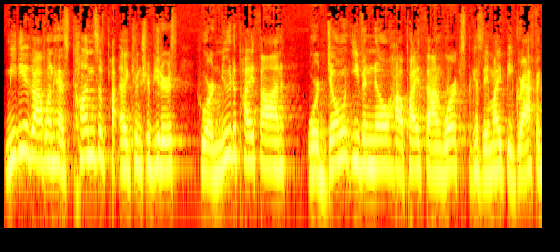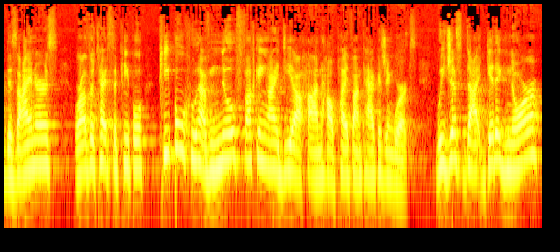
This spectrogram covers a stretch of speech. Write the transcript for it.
Media Goblin has tons of uh, contributors who are new to Python or don't even know how Python works because they might be graphic designers or other types of people. People who have no fucking idea on how Python packaging works. We just git ignore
